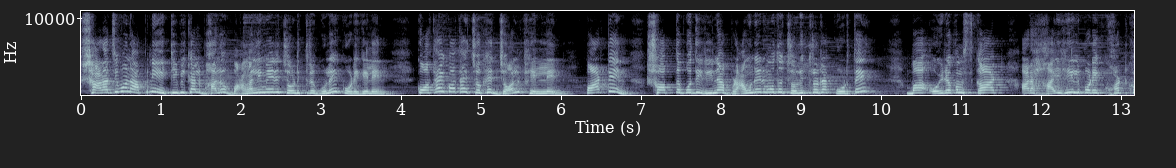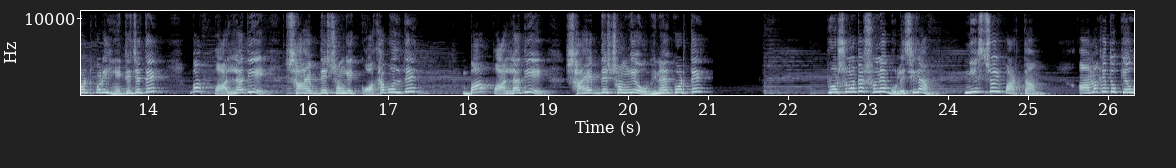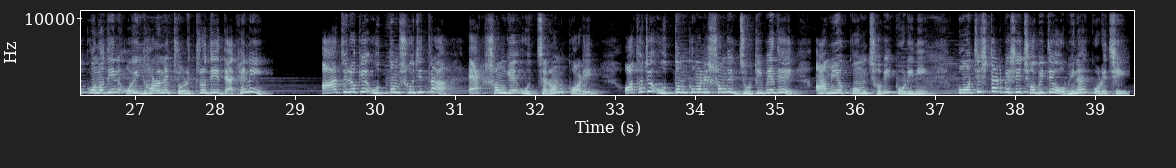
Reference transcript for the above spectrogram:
সারা জীবন আপনি টিপিক্যাল ভালো বাঙালি মেয়ের চরিত্রগুলোই করে গেলেন। কথায় কথায় চোখে জল ফেললেন। পারতেন সপ্তপদী রিনা ব্রাউনের মতো চরিত্রটা করতে? বা ওই রকম স্কার্ট আর হাই হিল পরে খটখট করে হেঁটে যেতে? বা পাল্লা দিয়ে সাহেবদের সঙ্গে কথা বলতে? বা পাল্লা দিয়ে সাহেবদের সঙ্গে অভিনয় করতে? প্রশ্নটা শুনে বলেছিলাম নিশ্চয়ই পারতাম। আমাকে তো কেউ কোনোদিন ওই ধরনের চরিত্র দিয়ে দেখেনি। আজ লোকে উত্তম সুচিত্রা একসঙ্গে উচ্চারণ করে। অথচ উত্তম কুমারের সঙ্গে জুটি বেঁধে আমিও কম ছবি করিনি। পঁচিশটার বেশি ছবিতে অভিনয় করেছি।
